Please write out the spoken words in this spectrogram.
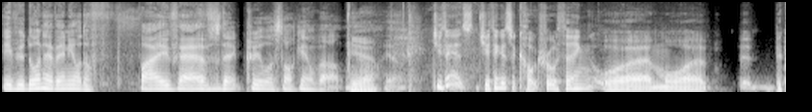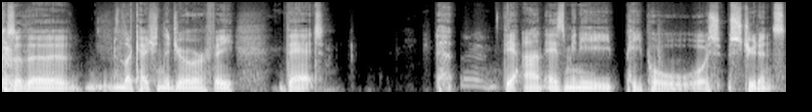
if you don't have any of the five Fs that Creel was talking about. Yeah. yeah. Do you think it's do you think it's a cultural thing or more because of the location, the geography, that there aren't as many people or s- students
